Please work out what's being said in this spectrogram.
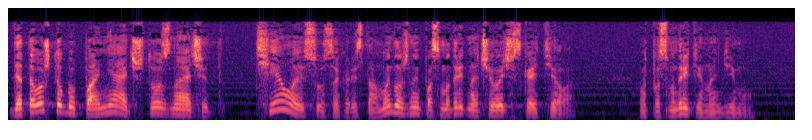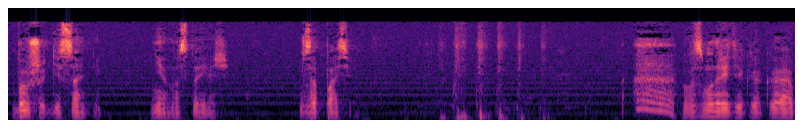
для того, чтобы понять, что значит тело Иисуса Христа, мы должны посмотреть на человеческое тело. Вот посмотрите на Диму, бывший десантник. Не, настоящий. В запасе. Посмотрите, какая,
